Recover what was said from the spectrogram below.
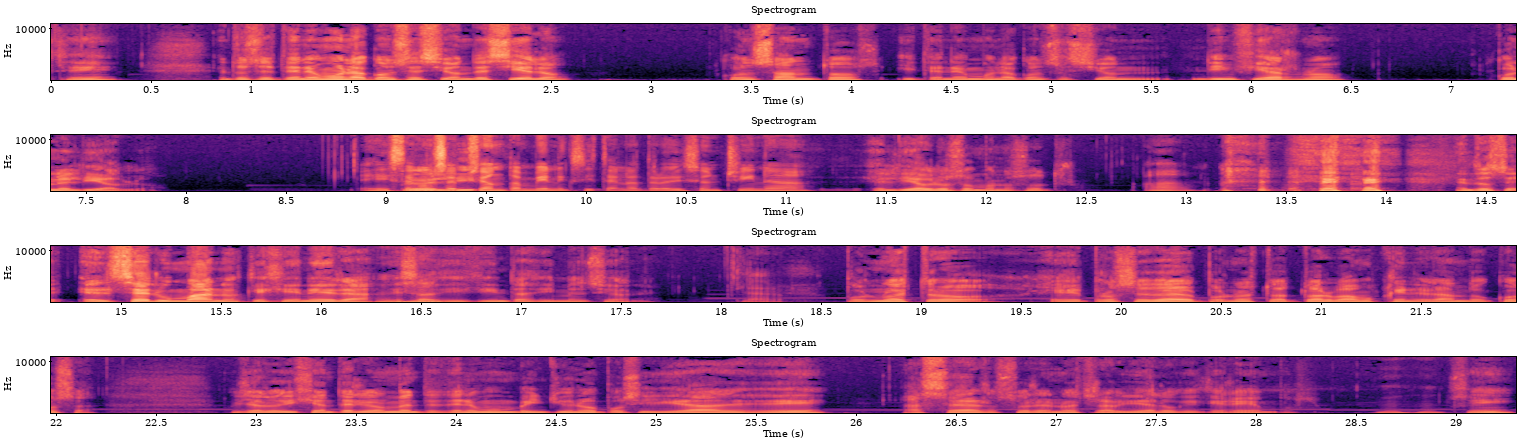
¿sí? Entonces tenemos una concesión de cielo con santos y tenemos una concesión de infierno con el diablo. ¿Esa Pero concepción también existe en la tradición china? El diablo somos nosotros. Ah, Entonces, el ser humano es que genera esas distintas dimensiones. claro. Por nuestro eh, proceder, por nuestro actuar, vamos generando cosas. Ya lo dije anteriormente, tenemos un 21 posibilidades de hacer sobre nuestra vida lo que queremos. ¿sí?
